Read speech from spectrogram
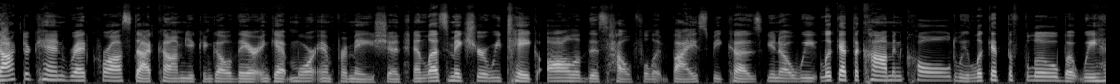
drkenredcross.com. You can go there and get more information. And let's make sure we take all of this helpful advice because, you know, we look at the common cold, we look at the flu, but we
